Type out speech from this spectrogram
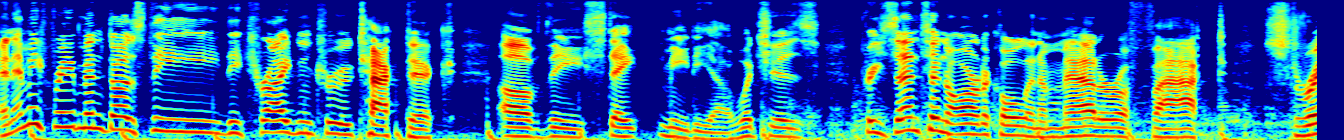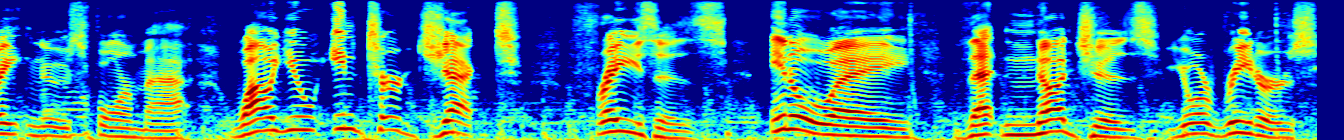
and Emmy Friedman does the the tried and true tactic of the state media, which is present an article in a matter of fact, straight news format, while you interject phrases in a way that nudges your readers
